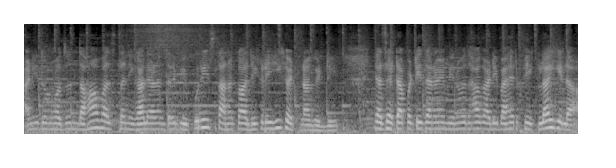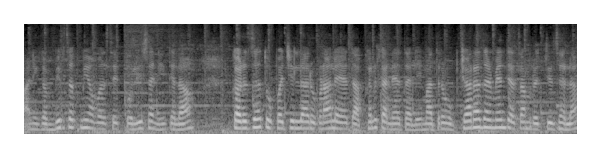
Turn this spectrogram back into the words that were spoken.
आणि दोन वाजून दहा वाजता निघाल्यानंतर बिपुरी स्थानका अलीकडे ही घटना घडली. या झटापटीदरम्यान विनोद हा गाडी बाहेर फेकला गेला आणि गंभीर जखमी अवस्थेत पोलिसांनी त्याला कर्जत उपजिल्हा रुग्णालयात दाखल करण्यात आले. मात्र उपचारादरम्यान त्याचा मृत्यू झाला.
